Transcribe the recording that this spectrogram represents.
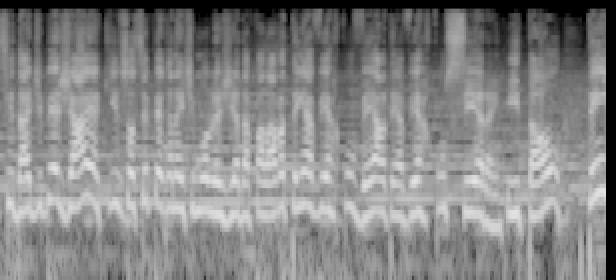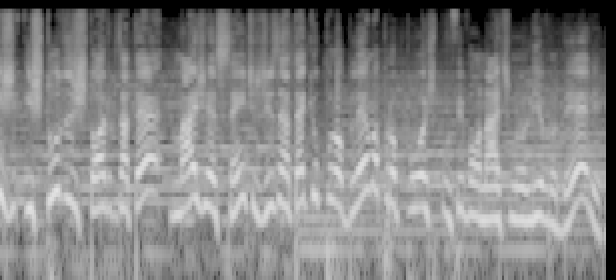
cidade de Bejaia, que se você pegando a etimologia da palavra, tem a ver com vela, tem a ver com cera. Então, tem es- estudos históricos até mais recentes, dizem até que o problema proposto por Fibonacci no livro dele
